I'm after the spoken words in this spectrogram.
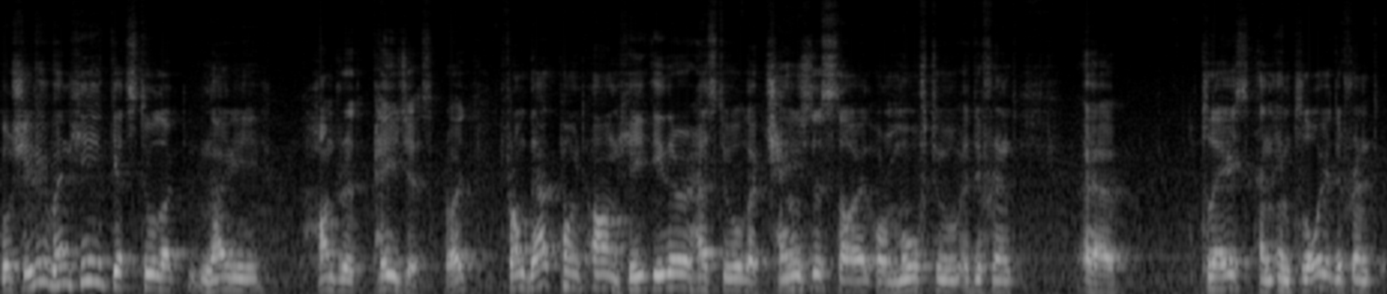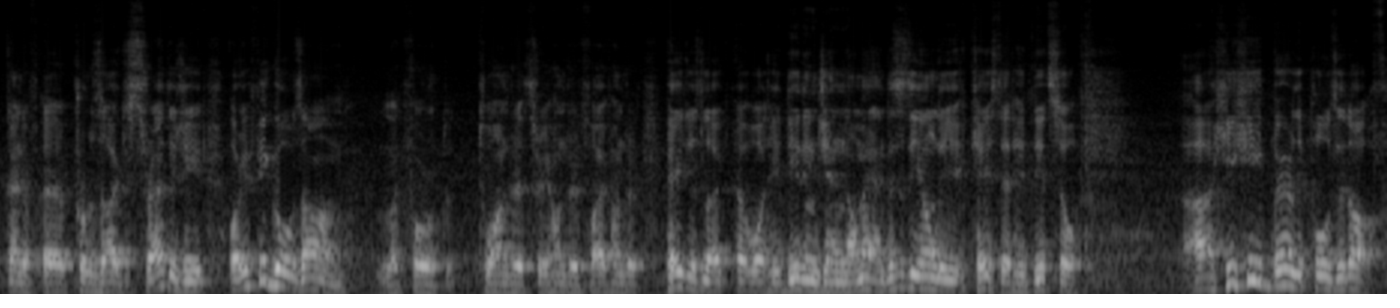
Golshiri, when he gets to like 90, 100 pages, right? From that point on, he either has to like change the style or move to a different uh, place and employ a different kind of uh, prosaic strategy, or if he goes on like for 200, 300, 500 pages, like uh, what he did in Jennameh. And this is the only case that he did so. Uh, he, he barely pulls it off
